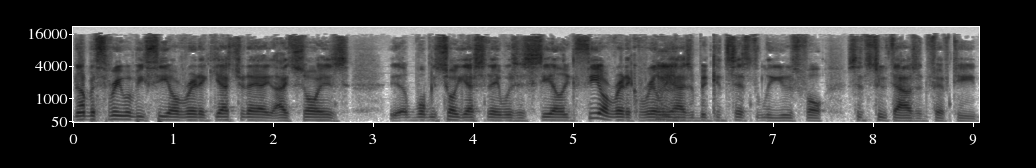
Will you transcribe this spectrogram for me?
Number three would be Theo Riddick. Yesterday, I, I saw his. uh, What we saw yesterday was his ceiling. Theo Riddick really hasn't been consistently useful since 2015.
